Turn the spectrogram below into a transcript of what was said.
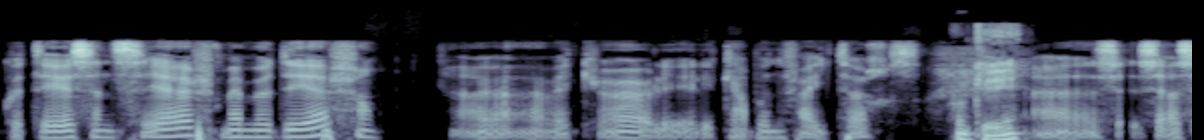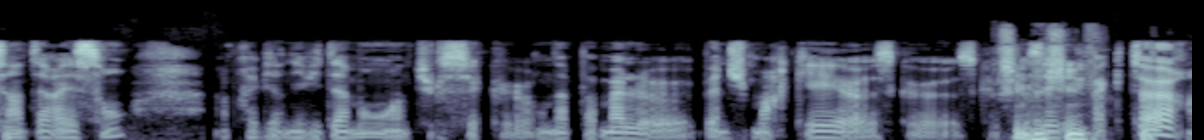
côté SNCF, même EDF. Euh, avec euh, les, les, Carbon Fighters. Ok. Euh, c'est assez intéressant. Après, bien évidemment, hein, tu le sais qu'on a pas mal benchmarké ce que ce que faisaient les facteurs.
